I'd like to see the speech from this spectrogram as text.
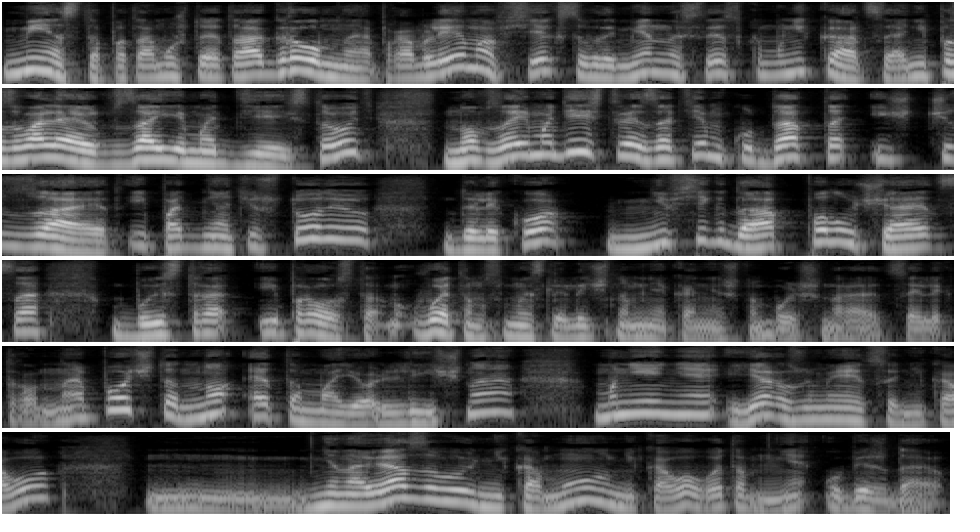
место, потому что это огромная проблема всех современных средств коммуникации. Они позволяют взаимодействовать, но взаимодействие затем куда-то исчезает, и поднять историю далеко не всегда получается быстро и просто. Ну, в этом смысле лично мне, конечно, больше нравится электронная почта, но это мое личное мнение, я, разумеется, никого не навязываю, никому, никого в этом не убеждаю.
